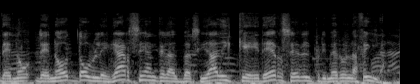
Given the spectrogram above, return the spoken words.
de no, de no doblegarse ante la adversidad y querer ser el primero en la fila.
